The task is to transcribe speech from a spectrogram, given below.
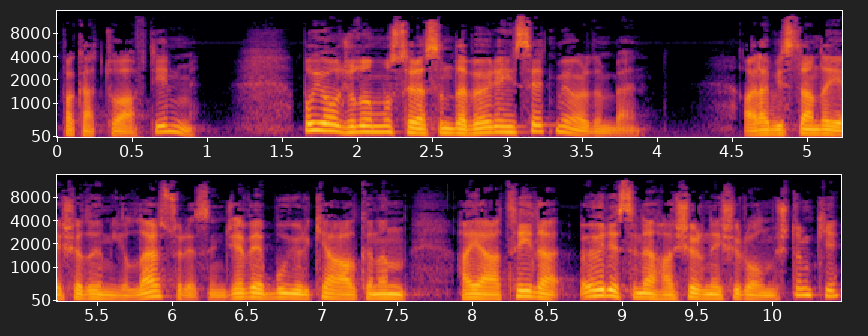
Fakat tuhaf değil mi? Bu yolculuğumuz sırasında böyle hissetmiyordum ben. Arabistan'da yaşadığım yıllar süresince ve bu ülke halkının hayatıyla öylesine haşır neşir olmuştum ki,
